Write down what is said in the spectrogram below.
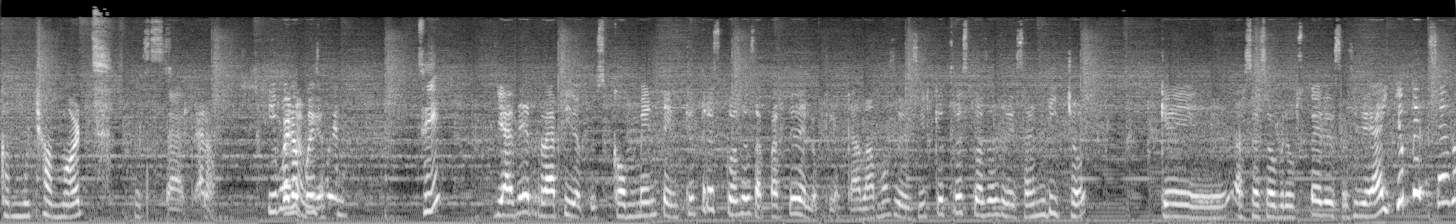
Con mucho amor. Exacto. Y bueno, Pero pues bueno. ¿Sí? ya de rápido, pues comenten qué otras cosas, aparte de lo que acabamos de decir, qué otras cosas les han dicho que, sea, sobre ustedes, así de, ay, yo pensaba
